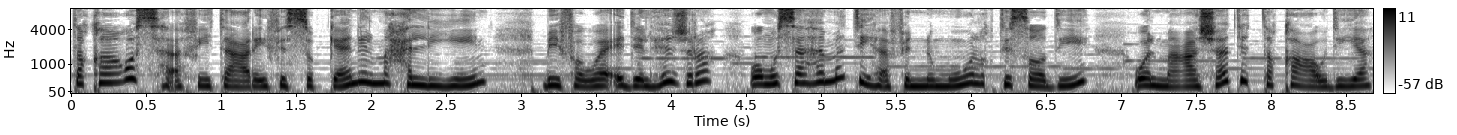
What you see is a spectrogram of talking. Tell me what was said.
تقاعسها في تعريف السكان المحليين بفوائد الهجرة ومساهمتها في النمو الاقتصادي والمعاشات التقاعدية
